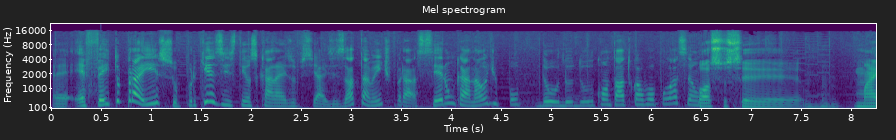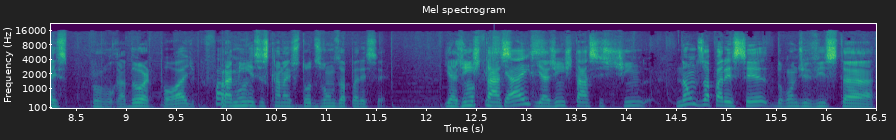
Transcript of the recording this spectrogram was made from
é, é feito para isso. Porque existem os canais oficiais? Exatamente para ser um canal de, do, do, do, contato com a população. Posso ser mais provocador? Pode, por favor. Para mim, esses canais todos vão desaparecer. E a, gente tá, e a gente tá assistindo. Não desaparecer do ponto de vista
